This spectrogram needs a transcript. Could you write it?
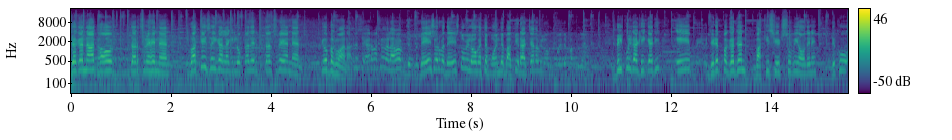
ਜਗਨਨਾਥ ਹਾਓ ਤਰਸ ਰਹੇ ਨੈਣ। ਵਾਕਈ ਸਹੀ ਗੱਲ ਹੈ ਕਿ ਲੋਕਾਂ ਦੇ ਤਰਸ ਰਹੇ ਨੈਣ ਕਿ ਉਹ ਭਗਵਾਨ ਆ ਰਹੇ। ਸ਼ਹਿਰ ਵਾਸੀਆਂ ਤੋਂ ਇਲਾਵਾ ਦੇਸ਼ ਔਰ ਵਿਦੇਸ਼ ਤੋਂ ਵੀ ਲੋਕ ਇੱਥੇ ਪਹੁੰਚਦੇ ਬਾਕੀ ਰਾਜਾਂ ਤੋਂ ਵੀ ਲੋਕ ਪਹੁੰਚਦੇ ਬਿਲਕੁਲ ਗੱਲ ਠੀਕ ਹੈ ਜੀ। ਇਹ ਜਿਹੜੇ ਭਗਤ ਜਨ ਬਾਕੀ ਸਟੇਟਸ ਤੋਂ ਵੀ ਆਉਂਦੇ ਨੇ, ਦੇਖੋ,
